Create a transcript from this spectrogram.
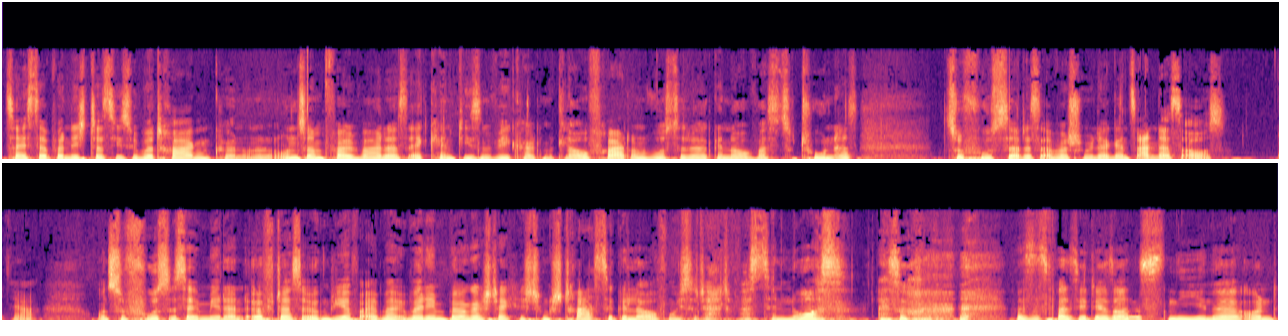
Das heißt aber nicht, dass sie es übertragen können. Und in unserem Fall war das, er kennt diesen Weg halt mit Laufrad und wusste da genau, was zu tun ist. Zu Fuß sah das aber schon wieder ganz anders aus. Ja. Und zu Fuß ist er mir dann öfters irgendwie auf einmal über den Bürgersteig Richtung Straße gelaufen. Wo ich so dachte, was denn los? Also, das ist passiert ja sonst nie, ne? Und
